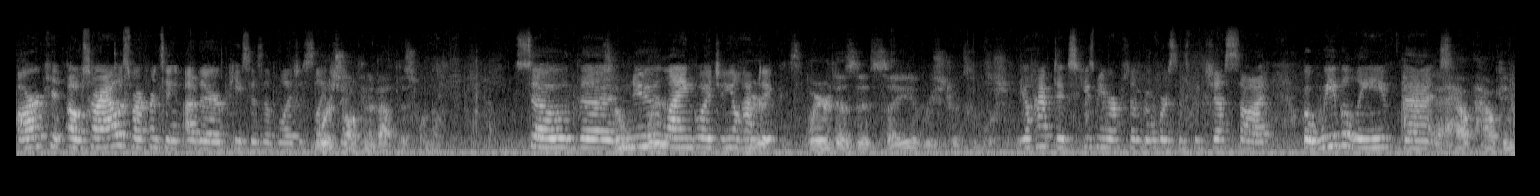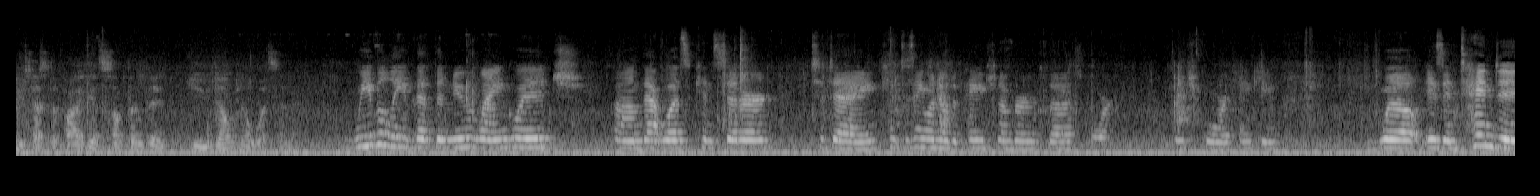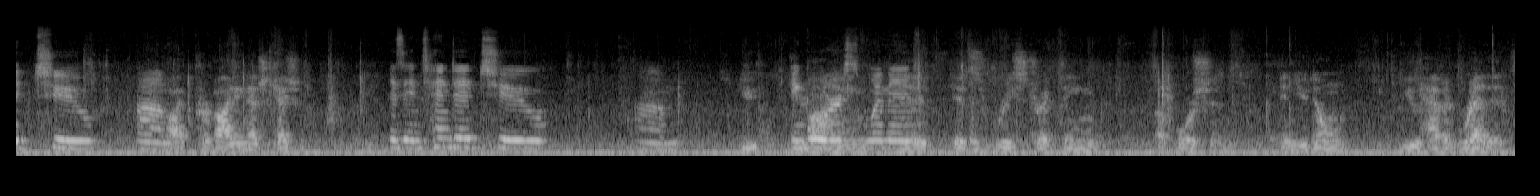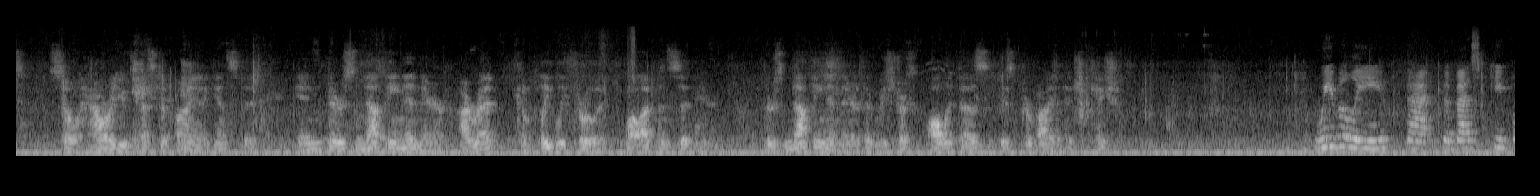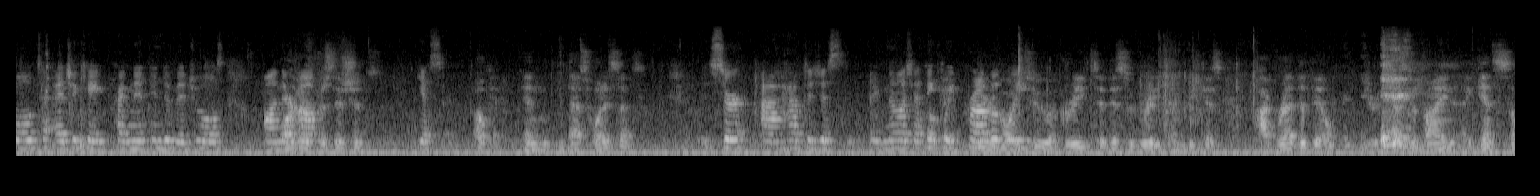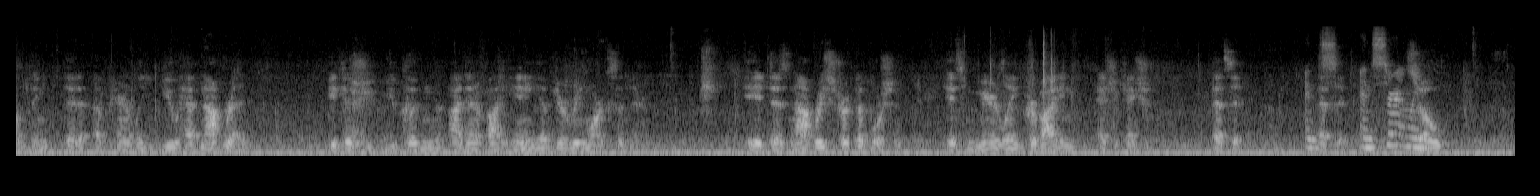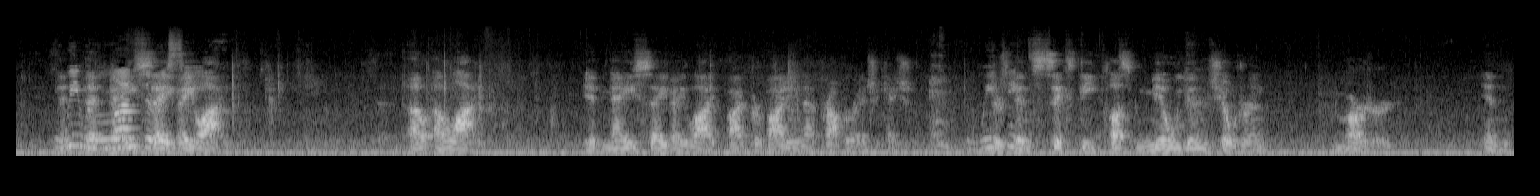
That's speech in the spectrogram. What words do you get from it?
Our, oh, sorry, I was referencing other pieces of legislation. We're talking about this one though. So the So new where- language, and you'll have Where- to, Where does it say it restricts abortion? you'll have to, excuse me, Representative Goforth, since we just saw it, but we believe that How, how can you testify against something that you don't know what's in it? We believe that the new language um, that was considered today, can, does anyone know the page number of the? Page four. Page four, thank you. Will, is intended to, um, By providing education? is intended to, um, You, you Enforce women that It's restricting abortion and you don't, you haven't read it, so how are you testifying against it? And there's nothing in there, I read completely through it while I've been sitting here. There's nothing in there that restricts, all it does is provide education. we believe that the best people to educate pregnant individuals on their Are there physicians? Yes, sir. Okay, and that's what it says. Sir, I have to just acknowledge, I think we probably... We're going to agree to disagree then, because I've read the bill, you're testifying against something that apparently you have not read, because you- you couldn't identify any of your remarks in there. It does not restrict abortion, it's merely providing education. That's it. And That's it. And certainly, So, that- we would love to save a life. A, a life. It may save a life by providing that proper education. we There's been 60 plus million children murdered. And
